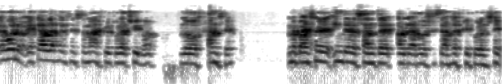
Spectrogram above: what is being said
Eh, bueno, ya que hablas del sistema de escritura chino, los Hanse, me parece interesante hablar de los sistemas de escritura en sí.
